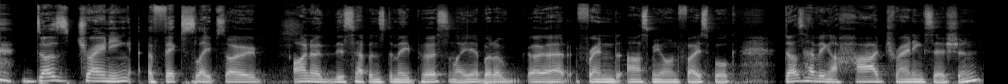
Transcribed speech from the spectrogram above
does training affect sleep? So I know this happens to me personally, but I've, I had a friend ask me on Facebook Does having a hard training session,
